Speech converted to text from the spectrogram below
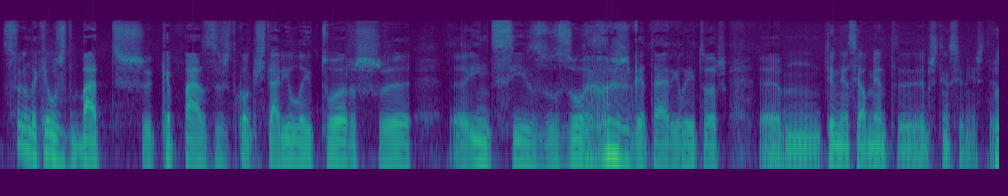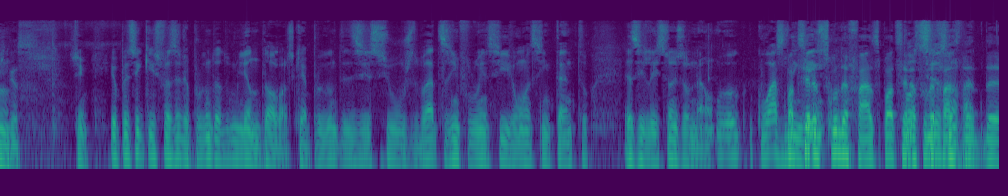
se foi um daqueles debates capazes de conquistar eleitores eh, indecisos ou resgatar eleitores hum, tendencialmente abstencionistas. Esse- Sim, eu pensei que ias fazer a pergunta do milhão de dólares, que é a pergunta de dizer se os debates influenciam assim tanto as eleições ou não. Quase Pode ninguém... ser a segunda fase, pode ser Pode a segunda ser a fase da, da- fase.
